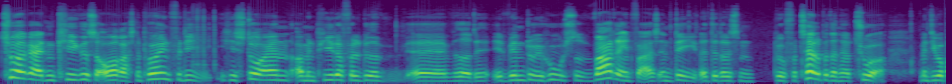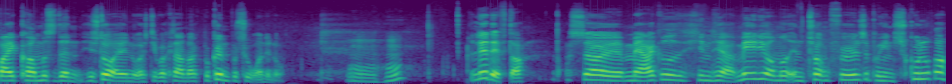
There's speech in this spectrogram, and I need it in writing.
Turguiden kiggede så overraskende på hende, fordi historien om en pige, der faldt ud af øh, hvad hedder det, et vindue i huset, var rent faktisk en del af det, der ligesom blev fortalt på den her tur. Men de var bare ikke kommet til den historie endnu, altså de var knap nok begyndt på turen endnu. Mhm. Lidt efter, så øh, mærkede hende her mediummet en tung følelse på hendes skuldre,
